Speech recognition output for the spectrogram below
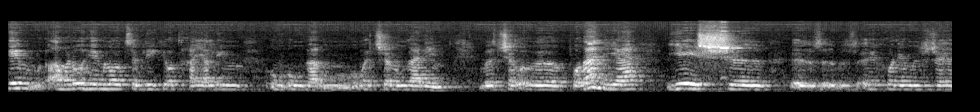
הם אמרו הם לא רוצים להיות חיילים של הונגרים. בפולניה יש, איך קוראים לזה,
